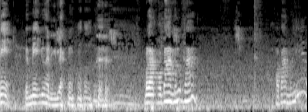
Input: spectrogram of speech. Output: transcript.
นี่เป็นเมฆอยู่หันอีกแล้วมาลาขอบ้านมาลูกมาขอบ้านมาเร็ว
